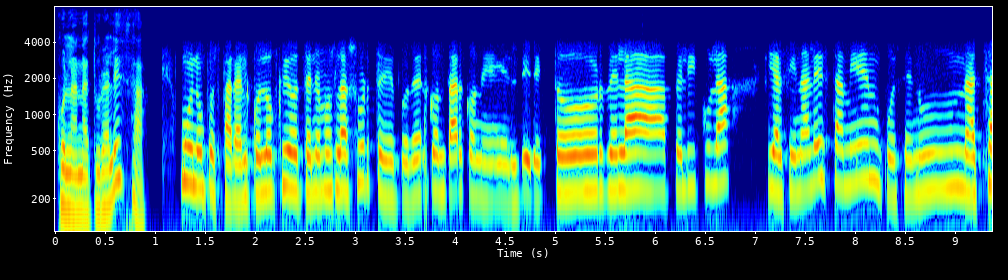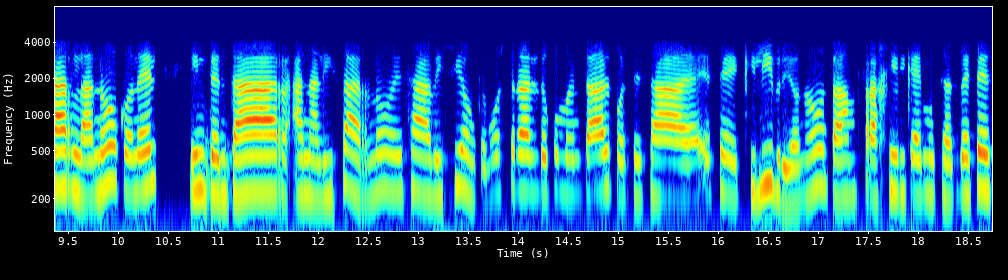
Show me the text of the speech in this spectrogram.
con la naturaleza. Bueno, pues para el coloquio tenemos la suerte de poder contar con el director de la película y al final es también pues en una charla, ¿no? con él intentar analizar ¿no? esa visión que muestra el documental, pues esa, ese equilibrio ¿no? tan frágil que hay muchas veces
